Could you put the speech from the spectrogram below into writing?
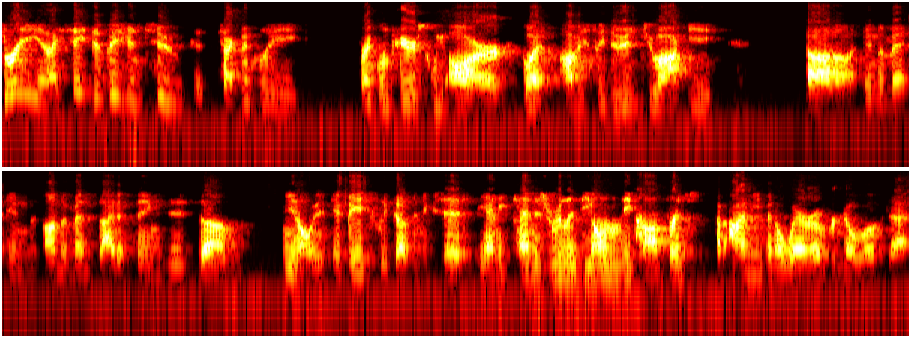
Three, and I say Division Two because technically Franklin Pierce we are, but obviously Division Two hockey uh, in the men, in on the men's side of things is um, you know, it, it basically doesn't exist. The NE10 is really the only conference that I'm even aware of or know of that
